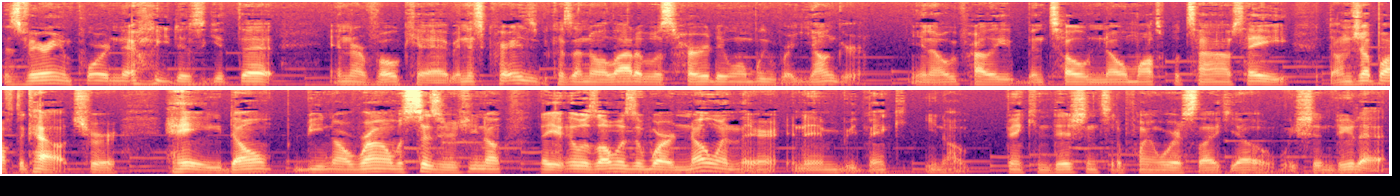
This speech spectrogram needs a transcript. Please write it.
It's very important that we just get that in our vocab. And it's crazy because I know a lot of us heard it when we were younger. You know, we've probably been told no multiple times. Hey, don't jump off the couch, or hey, don't you know run with scissors. You know, it was always the word no in there, and then we've been you know been conditioned to the point where it's like, yo, we shouldn't do that.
